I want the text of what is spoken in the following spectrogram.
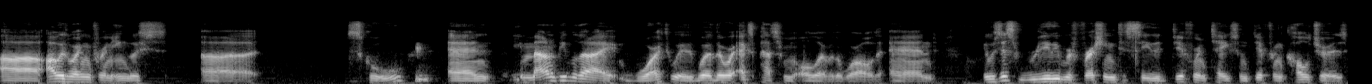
uh, I was working for an English uh, school, Hmm. and the amount of people that I worked with, where there were expats from all over the world, and it was just really refreshing to see the different takes from different cultures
